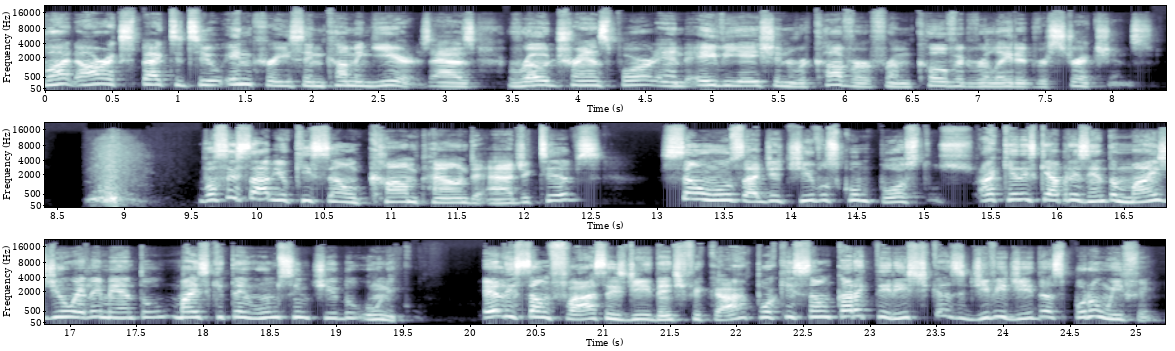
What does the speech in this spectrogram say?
but are expected to increase in coming years as road transport and aviation recover from COVID related restrictions. Você sabe o que são compound adjectives? São os adjetivos compostos, aqueles que apresentam mais de um elemento, mas que têm um sentido único. Eles são fáceis de identificar porque são características divididas por um hífen.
